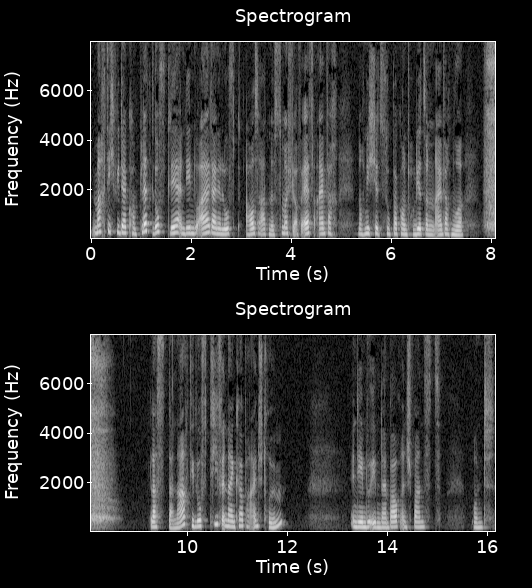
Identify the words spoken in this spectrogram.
Mach dich wieder komplett luftleer, indem du all deine Luft ausatmest. Zum Beispiel auf F einfach noch nicht jetzt super kontrolliert, sondern einfach nur lass danach die Luft tief in deinen Körper einströmen, indem du eben deinen Bauch entspannst und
